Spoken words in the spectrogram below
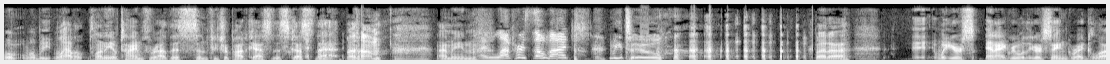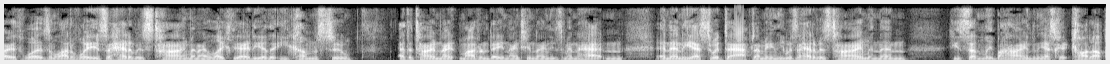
we'll, we'll be we'll have plenty of time throughout this and future podcasts to discuss that. But um, I mean, I love her so much. me too. but uh, it- what you're and I agree with what you're saying, Greg. Goliath was in a lot of ways ahead of his time, and I like the idea that he comes to at the time ni- modern day 1990s Manhattan, and then he has to adapt. I mean, he was ahead of his time, and then he's suddenly behind, and he has to get caught up.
